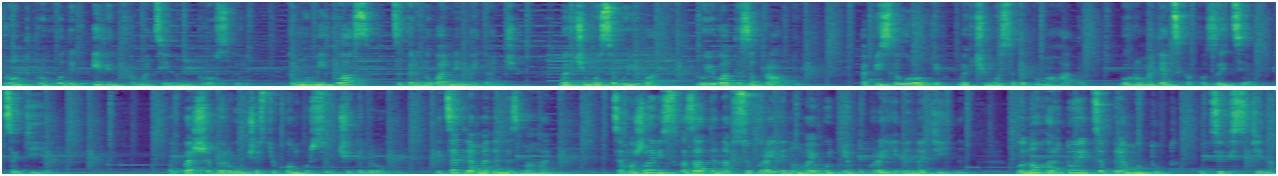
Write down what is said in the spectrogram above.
фронт проходить і в інформаційному просторі, тому мій клас це тренувальний майданчик. Ми вчимося воювати, воювати за правду. А після уроків ми вчимося допомагати, бо громадянська позиція це дія. Я вперше беру участь у конкурсі Учитель року. І це для мене не змагання. Це можливість сказати на всю країну майбутнє України надійне. Воно гартується прямо тут, у цих стінах,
